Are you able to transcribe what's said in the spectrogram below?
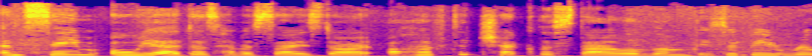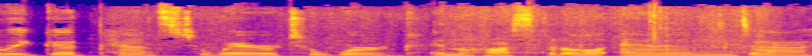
And same, oh yeah, it does have a size dot. I'll have to check the style of them. These would be really good pants to wear to work in the hospital and uh,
